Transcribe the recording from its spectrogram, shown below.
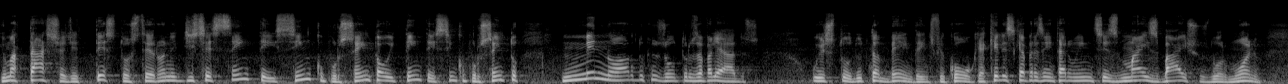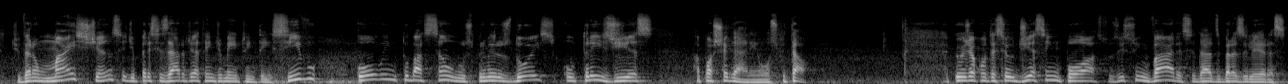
e uma taxa de testosterona de 65% a 85% menor do que os outros avaliados. O estudo também identificou que aqueles que apresentaram índices mais baixos do hormônio tiveram mais chance de precisar de atendimento intensivo ou intubação nos primeiros dois ou três dias após chegarem ao hospital. Hoje aconteceu o Dia Sem Impostos, isso em várias cidades brasileiras.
